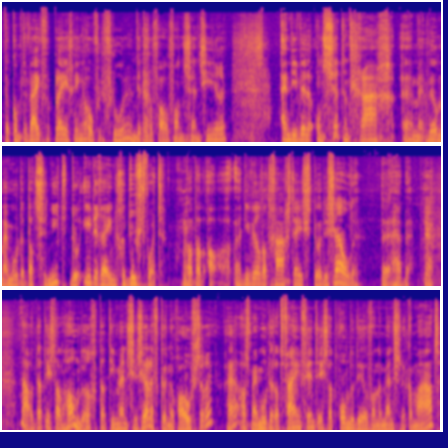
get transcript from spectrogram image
Daar komt de wijkverpleging over de vloer, in dit geval van Sensieren. En die willen ontzettend graag, uh, wil mijn moeder, dat ze niet door iedereen gedoucht wordt. Dat dat, uh, die wil dat graag steeds door dezelfde hebben. Ja. Nou, dat is dan handig dat die mensen zelf kunnen roosteren. Hè? Als mijn moeder dat fijn vindt, is dat onderdeel van de menselijke maat.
